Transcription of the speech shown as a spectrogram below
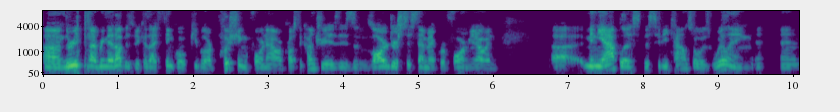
um, the reason I bring that up is because I think what people are pushing for now across the country is is larger systemic reform. You know, in uh, Minneapolis, the city council was willing, and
